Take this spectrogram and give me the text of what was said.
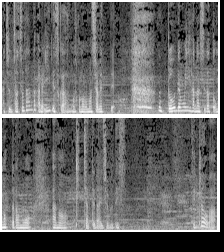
あちょっと雑談だからいいですか？もうこのまま喋って。どうでもいい話だと思ったらもうあの切っちゃって大丈夫です。じゃ今日は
